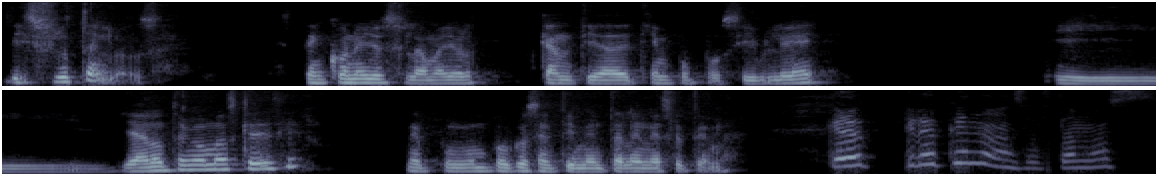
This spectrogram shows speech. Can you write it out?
disfrútenlos. Estén con ellos la mayor cantidad de tiempo posible. Y ya no tengo más que decir. Me pongo un poco sentimental en ese tema. Creo, creo que nos estamos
